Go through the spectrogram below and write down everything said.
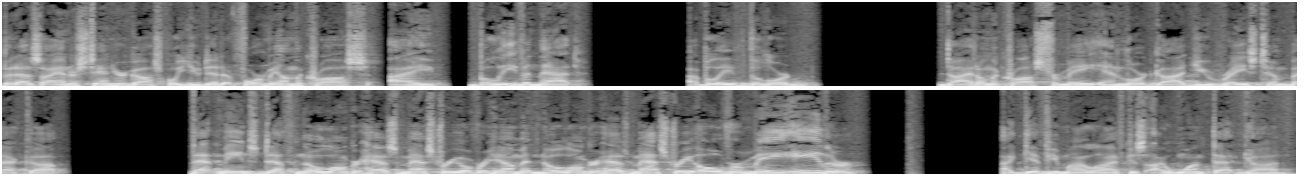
But as I understand your gospel, you did it for me on the cross. I believe in that. I believe the Lord died on the cross for me, and Lord God, you raised him back up. That means death no longer has mastery over him. It no longer has mastery over me either. I give you my life because I want that, God.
